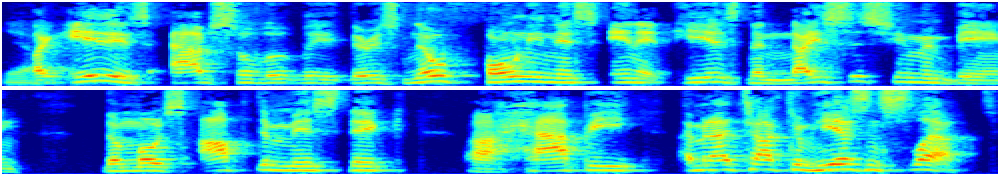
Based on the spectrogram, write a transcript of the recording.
yeah. Like it is absolutely, there is no phoniness in it. He is the nicest human being, the most optimistic, uh, happy. I mean, I talked to him, he hasn't slept.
